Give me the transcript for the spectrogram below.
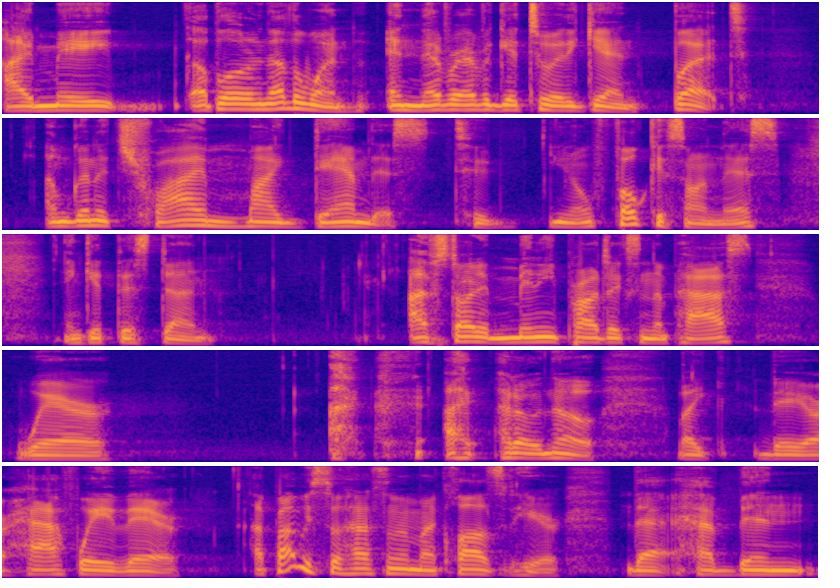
I may upload another one and never ever get to it again, but I'm going to try my damnedest to, you know, focus on this and get this done. I've started many projects in the past where I, I don't know, like they are halfway there. I probably still have some in my closet here that have been,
